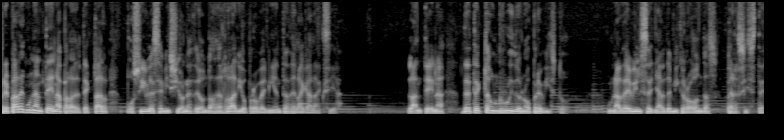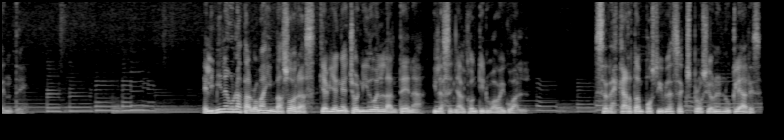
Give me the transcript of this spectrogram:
preparan una antena para detectar posibles emisiones de ondas de radio provenientes de la galaxia. La antena detecta un ruido no previsto, una débil señal de microondas persistente. Eliminan unas palomas invasoras que habían hecho nido en la antena y la señal continuaba igual. Se descartan posibles explosiones nucleares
